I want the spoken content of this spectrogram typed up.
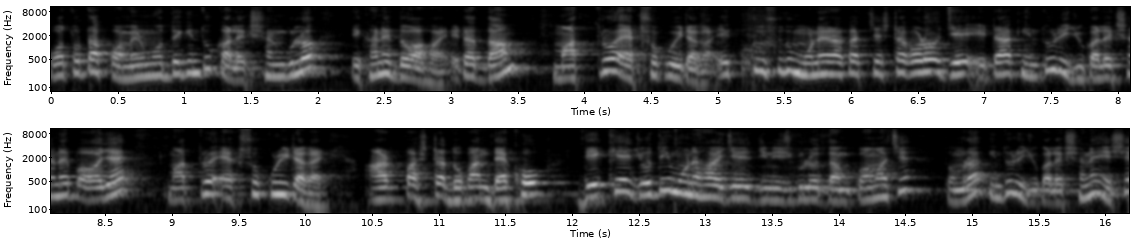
কতটা কমের মধ্যে কিন্তু কালেকশানগুলো এখানে দেওয়া হয়। এটার দাম মাত্র একশো কুড়ি টাকা। একটু শুধু মনে রাখার চেষ্টা করো যে এটা কিন্তু রিজু কালেকশানে পাওয়া যায় মাত্র একশো কুড়ি টাকায়। আর পাঁচটা দোকান দেখো, দেখে যদি মনে হয় যে জিনিসগুলোর দাম কম আছে, তোমরা কিন্তু রিজু কালেকশানে এসে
